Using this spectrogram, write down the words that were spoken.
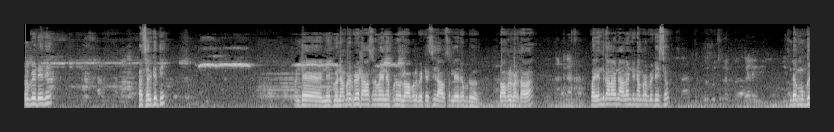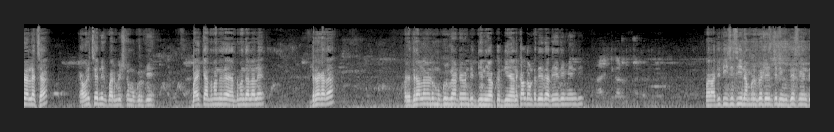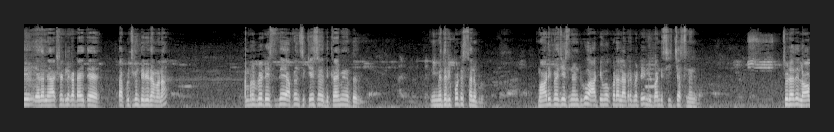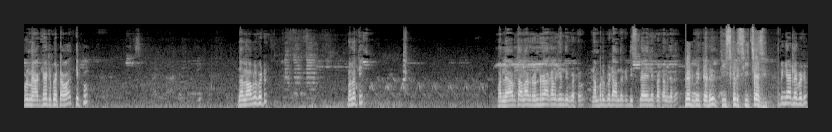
Number plate ఏది? ఆ, అంటే నీకు నెంబర్ ప్లేట్ అవసరమైనప్పుడు లోపల పెట్టేసి అవసరం లేనప్పుడు లోపల పెడతావా? మరి ఎందుకు అలా అలాంటి నెంబర్ ప్లేట్ వేసావు? అంటే ముగ్గురు వెళ్ళొచ్చా? ఎవరిచ్చారు నీకు పర్మిషన్ ముగ్గురికి? బైక్ ఎంతమంది ఎంతమంది వెళ్ళాలి? ఇద్దరే కదా? మరి ఇద్దరు వెళ్ళినట్టు ముగ్గురు అంటే దీని యొక్క దీని వెనకాల ఉంటుంది ఏది? అదేదేమైంది మరి అది తీసేసి ఈ నెంబర్ ప్లేట్ వేసి నీ ఉద్దేశం ఏంటి? ఏదైనా యాక్సిడెంట్లు గట్ట అయితే తప్పించుకుని తిరుగుదామనా? నెంబర్ ప్లేట్ వేస్తే అఫెన్స్ కేసు అవుతుంది క్రైమ్ అవుతుంది నీ మీద రిపోర్ట్ ఇస్తాను ఇప్పుడు. మాడిఫై చేసినందుకు ఆర్టీఓ కూడా లెటర్ పెట్టి నీ బండి సీజ్ చేస్తున్నాను చూడు అది లోపల మ్యాగ్నెట్ పెట్టావా? తిప్పు. దాని లోపల పెట్టు. మళ్ళీ తీ. మరి లేకపోతే అలా రెండు రకాలకి ఎందుకు పెట్టు? నెంబర్లు పెట్టి అందరికి డిస్ప్లే అయ్యే పెట్టాలి కదా. ప్లేట్ పెట్టాడు తీసుకెళ్ళి స్విచ్ చేసి. షాపింగ్ యార్డ్లో పెట్టు.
